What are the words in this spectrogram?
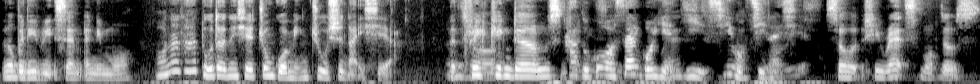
Nobody reads them anymore. 哦，那他读的那些中国名著是哪一些啊？The Three Kingdoms. 他读过《三国演义》《西游记》那些。So she read some of those.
